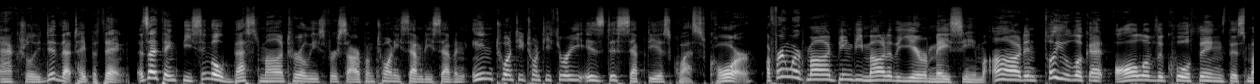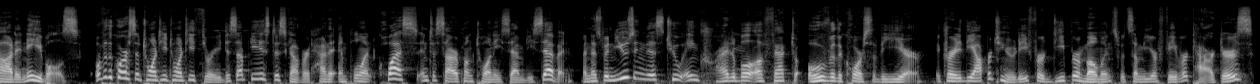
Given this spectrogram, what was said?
actually did that type of thing, as I think the single best mod to release for Cyberpunk 2077 in 2023 is Deceptious Quest Core. A framework mod being the mod of the year may seem odd until you look at all of the cool things this mod enables. Over the course of 2023, Deceptious discovered how to implement quests into Cyberpunk 2077, and has been using this to incredible effect over the course of the year. It created the opportunity for deeper moments with some of your favorite characters.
